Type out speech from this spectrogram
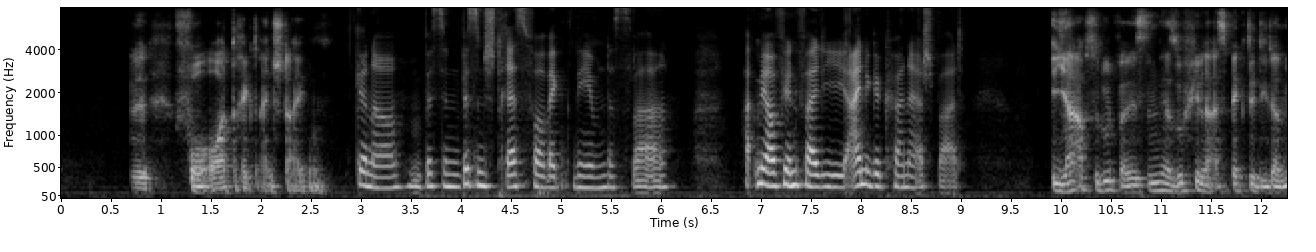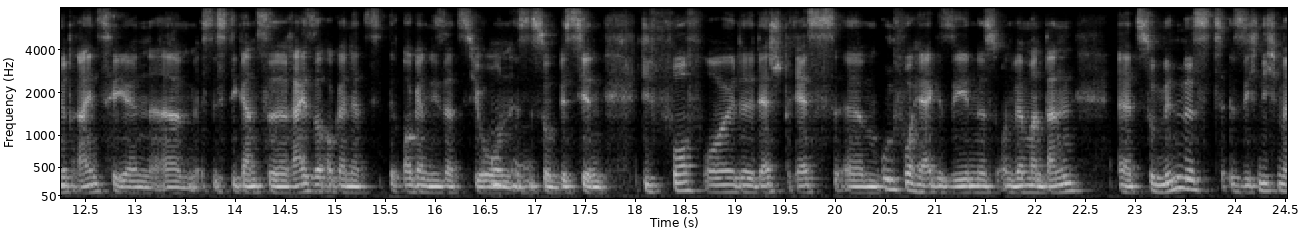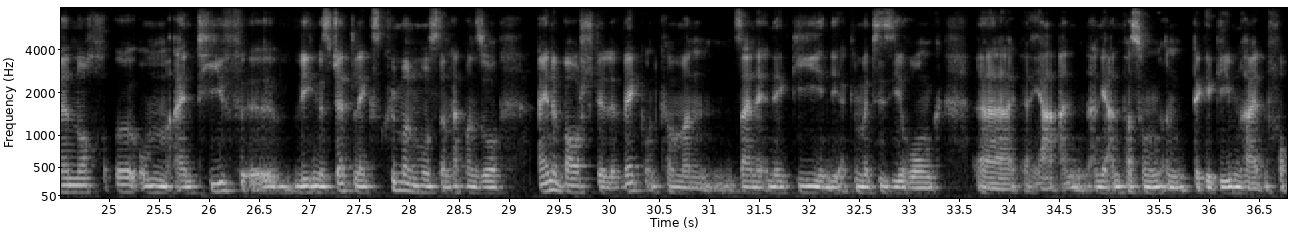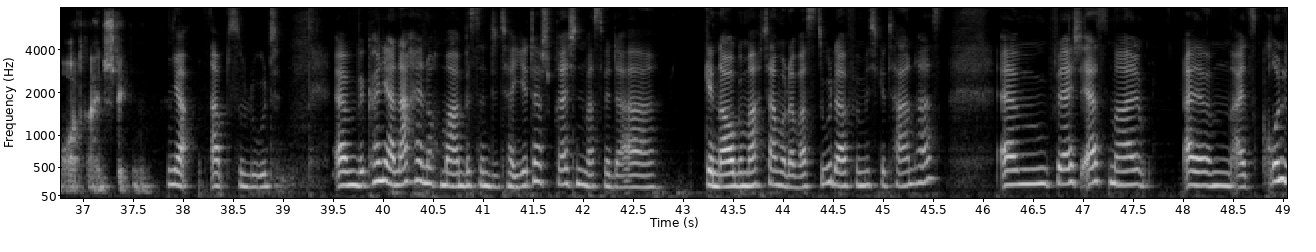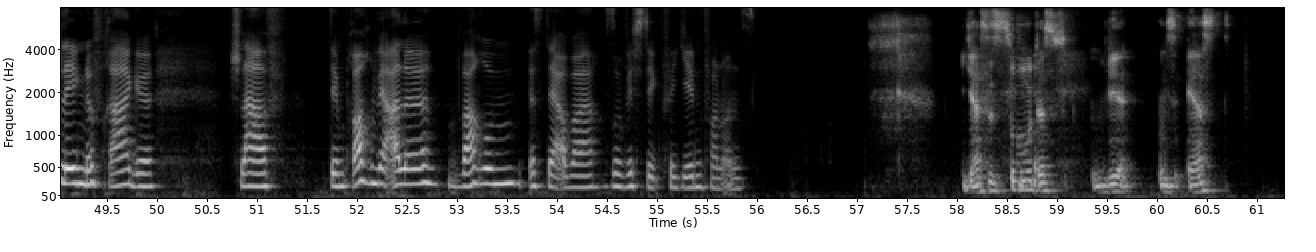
vor Ort direkt einsteigen. Genau, ein bisschen, bisschen Stress vorwegnehmen. Das war, hat mir auf jeden Fall die einige Körner erspart. Ja, absolut, weil es sind ja so viele Aspekte, die da mit reinzählen. Ähm, es ist die ganze Reiseorganisation, mhm. es ist so ein bisschen die Vorfreude, der Stress, ähm, Unvorhergesehenes. Und wenn man dann äh, zumindest sich nicht mehr noch äh, um ein Tief äh, wegen des Jetlags kümmern muss, dann hat man so eine Baustelle weg und kann man seine Energie in die Akklimatisierung, äh, ja, an, an die Anpassung der Gegebenheiten vor Ort reinstecken. Ja, absolut. Ähm, wir können ja nachher noch mal ein bisschen detaillierter sprechen, was wir da genau gemacht haben oder was du da für mich getan hast. Ähm, vielleicht erstmal ähm, als grundlegende Frage: Schlaf den brauchen wir alle. Warum ist der aber so wichtig für jeden von uns? Ja, es ist so, dass wir uns erst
